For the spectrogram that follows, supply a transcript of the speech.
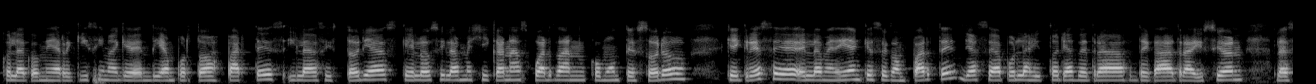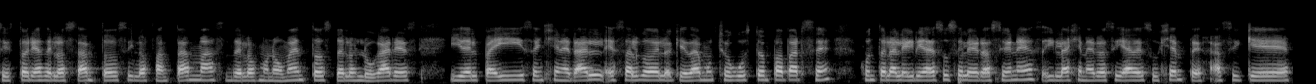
con la comida riquísima que vendían por todas partes y las historias que los y las mexicanas guardan como un tesoro que crece en la medida en que se comparte, ya sea por las historias detrás de cada tradición, las historias de los santos y los fantasmas, de los monumentos, de los lugares y del país en general es algo de lo que da mucho gusto empaparse junto a la alegría de sus celebraciones y la generosidad de su gente. Así que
